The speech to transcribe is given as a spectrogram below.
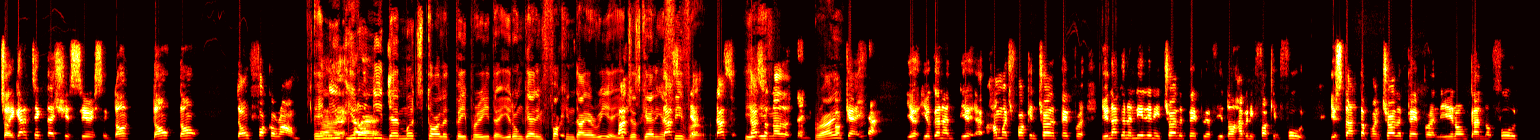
So you got to take that shit seriously. Don't don't don't don't fuck around. And Uh, you, you don't uh, need that much toilet paper either. You don't get in fucking diarrhea. You're just getting a fever. yeah, that's that's if- another thing, right? Okay, yeah. You're, you're gonna you, how much fucking toilet paper? You're not gonna need any toilet paper if you don't have any fucking food. You stocked up on toilet paper and you don't got no food.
